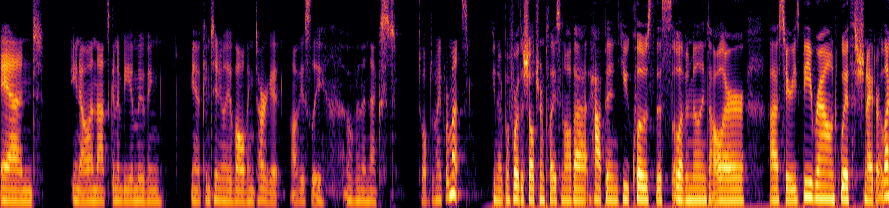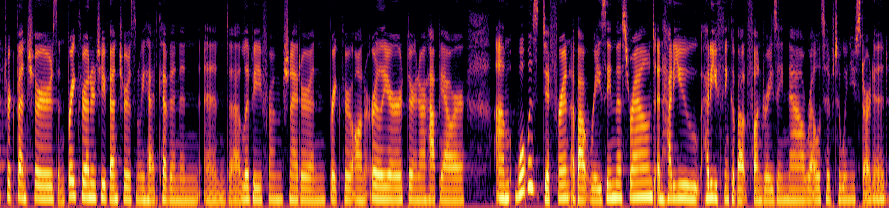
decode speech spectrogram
and you know and that's going to be a moving you know continually evolving target obviously over the next 12 to 24 months you know, before the shelter in place and all that happened, you closed this $11 million uh, Series B round with Schneider Electric Ventures and Breakthrough Energy Ventures. And we had Kevin and, and uh, Libby from Schneider and Breakthrough on earlier during our happy hour. Um, what was different about raising this round? And how do you, how do you think about fundraising now relative to when you started?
